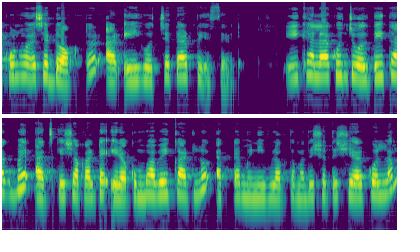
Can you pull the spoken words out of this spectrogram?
এখন হয়েছে ডক্টর আর এই হচ্ছে তার পেশেন্ট এই খেলা এখন চলতেই থাকবে। আজকে সকালটা এরকমভাবেই কাটলো। একটা মিনি ব্লগ তোমাদের সাথে শেয়ার করলাম।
